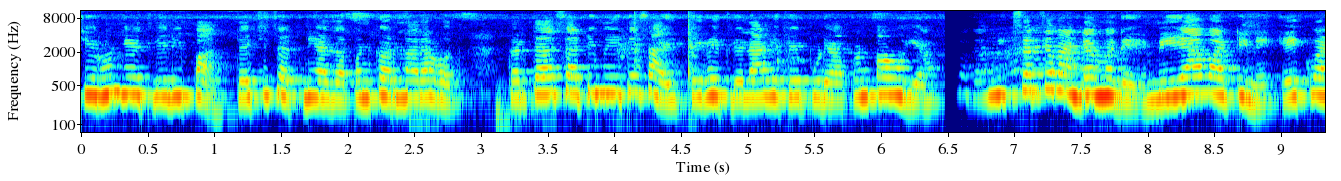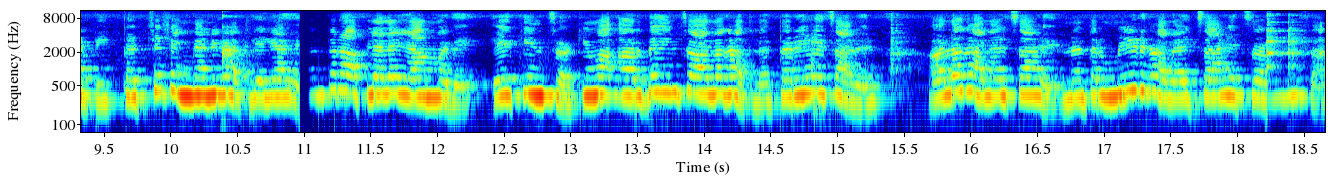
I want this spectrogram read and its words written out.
चिरून घेतलेली पात त्याची चटणी आज आपण करणार आहोत. तर त्यासाठी मी इथे साहित्य घेतलेलं आहे ते पुढे आपण पाहूया. बघा मिक्सरच्या भांड्यामध्ये मी या वाटीने एक वाटी कच्चे शेंगदाणे घातलेले आहे नंतर आपल्याला यामध्ये एक इंच किंवा अर्धा इंच आलं घातलं तरी हे चालेल. आलं घालायचं आहे नंतर मीठ घालायचं आहे चवीनुसार.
